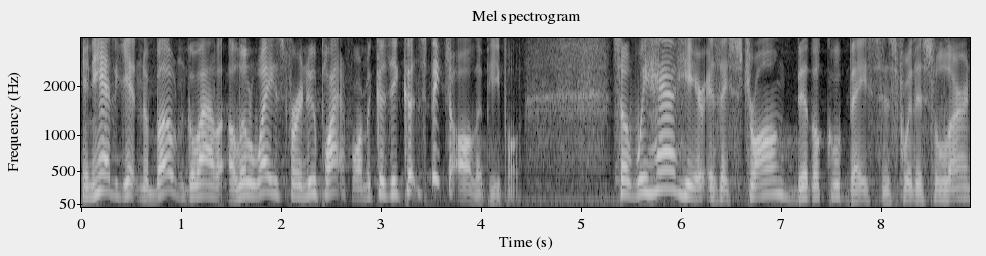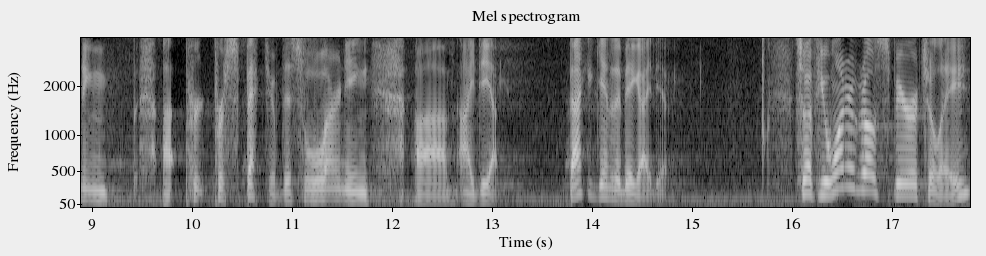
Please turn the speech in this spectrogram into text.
and he had to get in a boat and go out a little ways for a new platform because he couldn't speak to all the people. So, we have here is a strong biblical basis for this learning uh, per- perspective, this learning uh, idea. Back again to the big idea. So, if you want to grow spiritually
